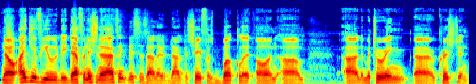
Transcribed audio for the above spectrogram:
Now, I give you the definition, and I think this is out of Dr. Schaefer's booklet on um, uh, the maturing uh, Christian.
